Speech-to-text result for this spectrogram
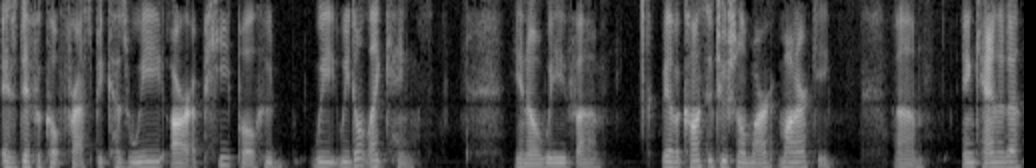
is difficult for us because we are a people who we, we don't like kings. You know, we've uh, we have a constitutional mar- monarchy um, in Canada.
